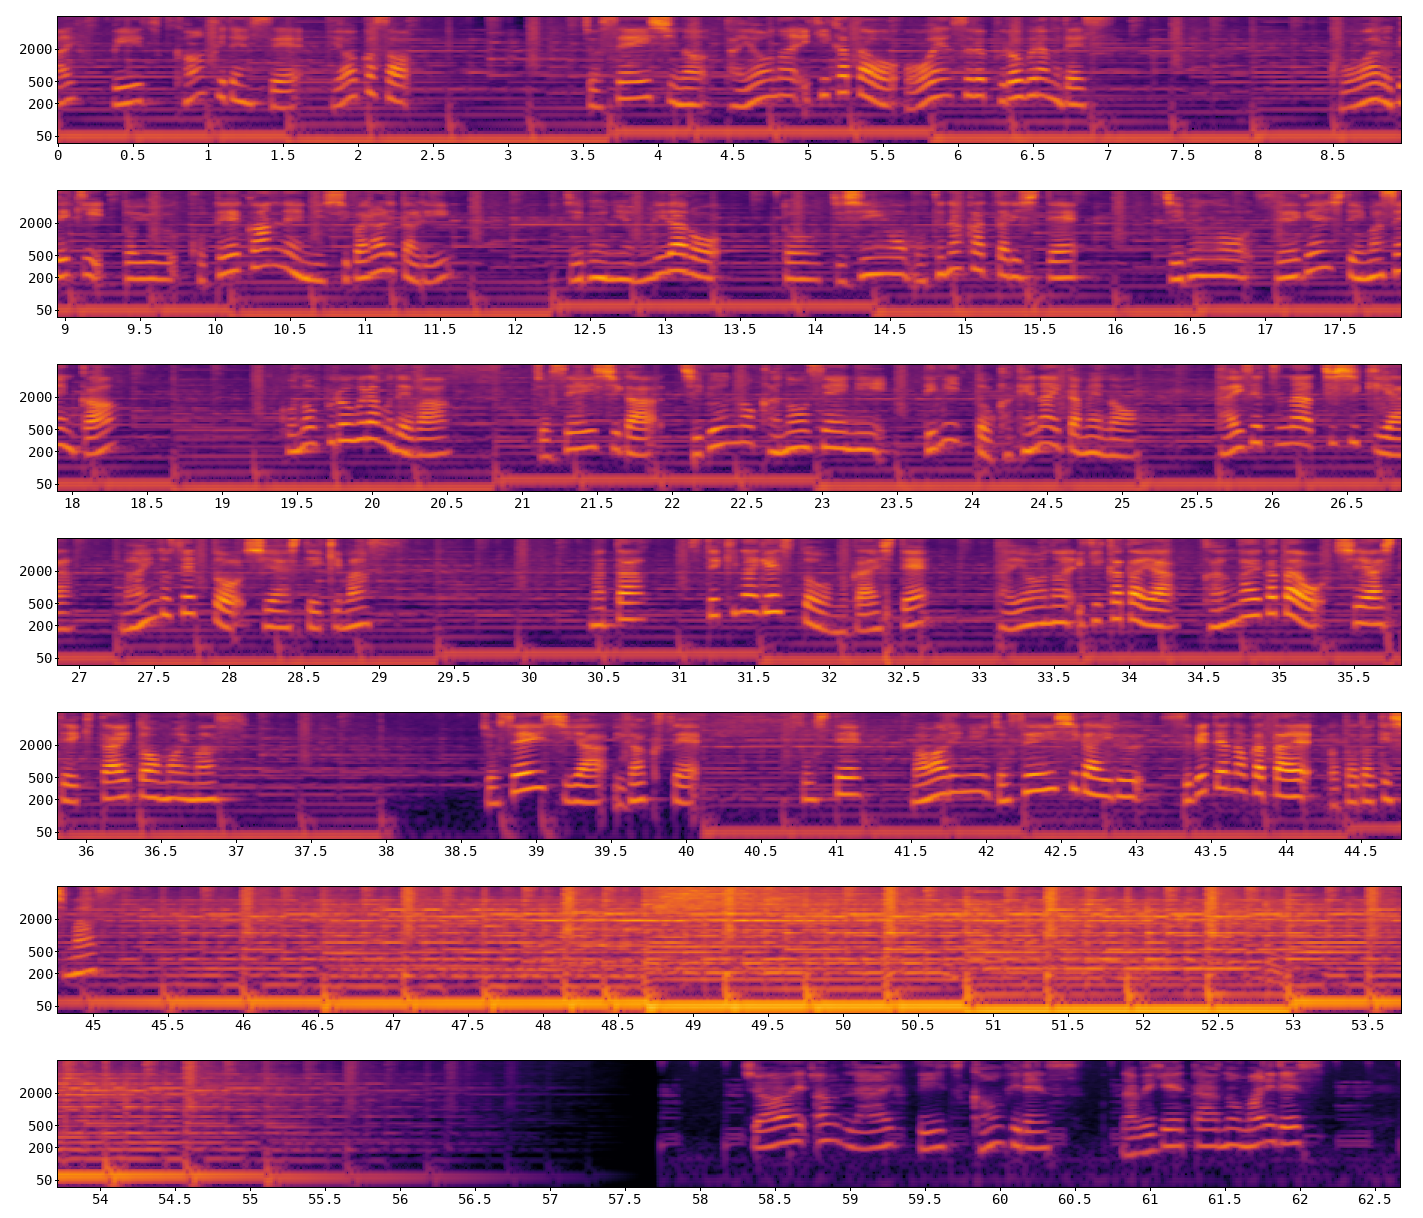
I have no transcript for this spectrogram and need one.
Life with Confidence へようこそ。女性医師の多様な生き方を応援するプログラムです。こうあるべきという固定観念に縛られたり自分には無理だろうと自信を持てなかったりして自分を制限していませんか？このプログラムでは女性医師が自分の可能性にリミットをかけないための大切な知識やマインドセットをシェアしていきます。また素敵なゲストをお迎えして多様な生き方や考え方をシェアしていきたいと思います。女性医師や医学生そして周りに女性医師がいるすべての方へお届けします。Joy of Life with Confidence. ナビゲーターのマリです。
